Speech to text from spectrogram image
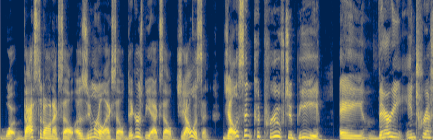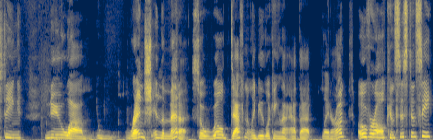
Bastiodon XL, Azumarill XL, Diggersby XL, Jellicent. Jellicent could prove to be a very interesting new um, wrench in the meta. So we'll definitely be looking at that later on. Overall consistency.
